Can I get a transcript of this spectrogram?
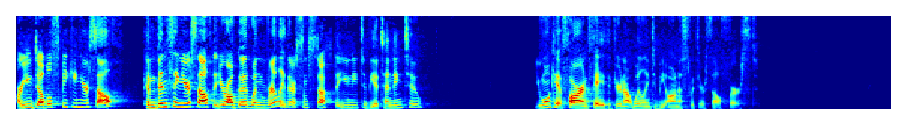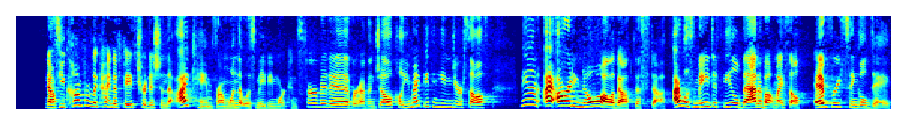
Are you double speaking yourself, convincing yourself that you're all good when really there's some stuff that you need to be attending to? You won't get far in faith if you're not willing to be honest with yourself first. Now, if you come from the kind of faith tradition that I came from, one that was maybe more conservative or evangelical, you might be thinking to yourself, man, I already know all about this stuff. I was made to feel bad about myself every single day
